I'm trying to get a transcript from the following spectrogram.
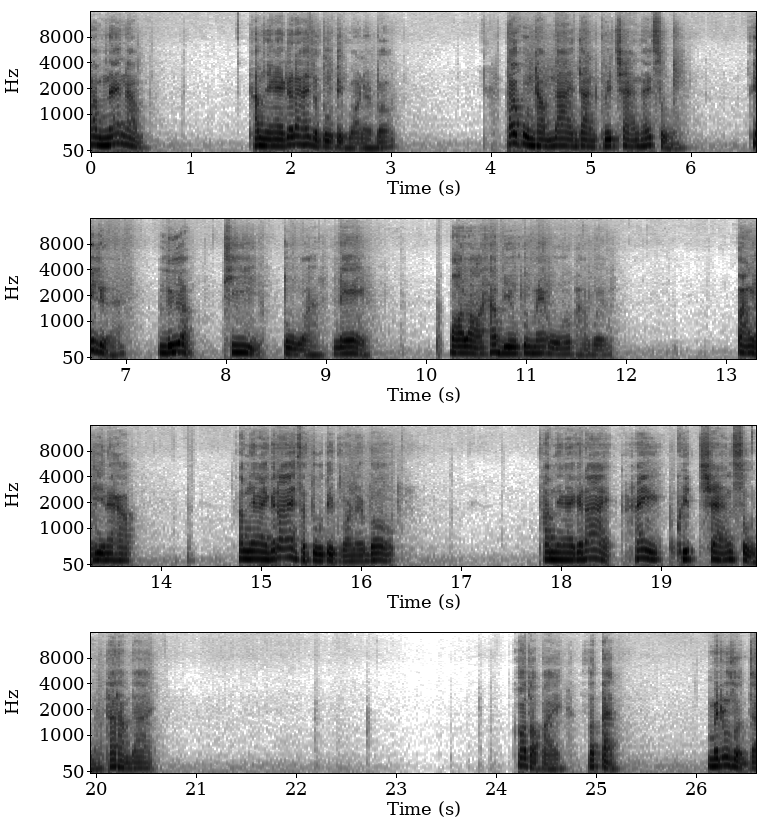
คำแนะนำทำยังไงก็ได้ให้ศัตรูติด vulnerable ถ้าคุณทำได้ดัน crit chance ให้สูง ที่เหลือเลือกที่ตัวเลขปอลอถ้าบิวคุณไม่ overpower ฟังอีกทีนะครับทำยังไงก็ได้ให้ศัตรูติด vulnerable ทำยังไงก็ได้ให้ crit chance สูงถ้าทำได้ ข้อต่อไป stat ไม่ต้องสนใจ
